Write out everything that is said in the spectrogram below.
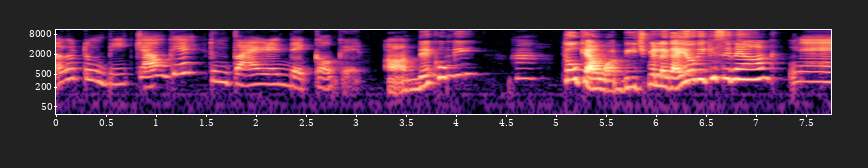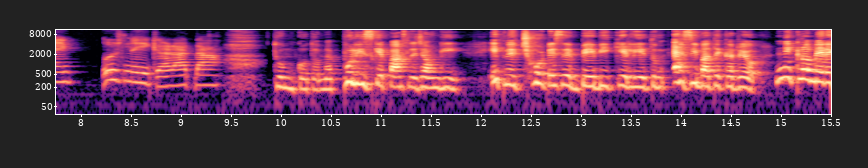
अगर तुम बीच जाओगे तुम पायरेट देखोगे। आग देखूँगी? हाँ। तो क्या हुआ? बीच पे लगाई होगी किसी ने आग? नहीं उसने ही करा था। तुमको तो मैं पुलिस के पास ले जाऊँगी। इतने छोटे से बेबी के लिए तुम ऐसी बातें कर रहे हो। निकलो मेरे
